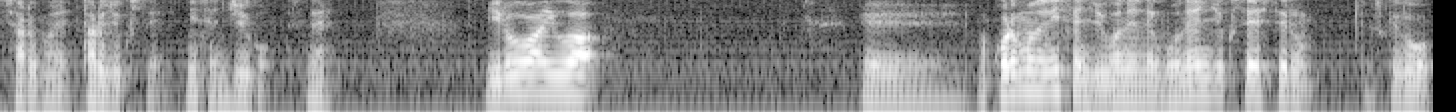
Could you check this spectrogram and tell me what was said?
シャルドネ樽熟成2015ですね。色合いは、えー、これもね2015年で5年熟成してるんですけど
